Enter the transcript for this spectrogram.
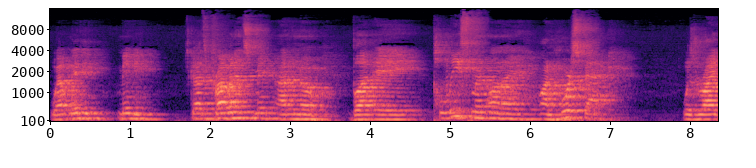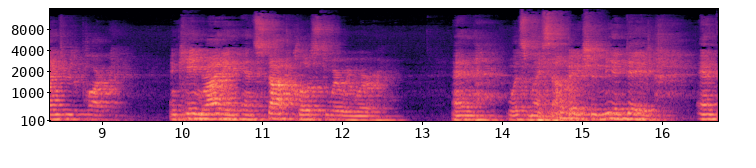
well, maybe maybe God's providence, maybe, I don't know, but a policeman on a on horseback was riding through the park and came riding and stopped close to where we were and was my salvation, me and Dave. And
